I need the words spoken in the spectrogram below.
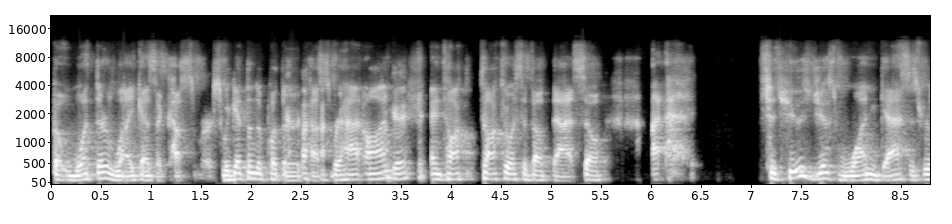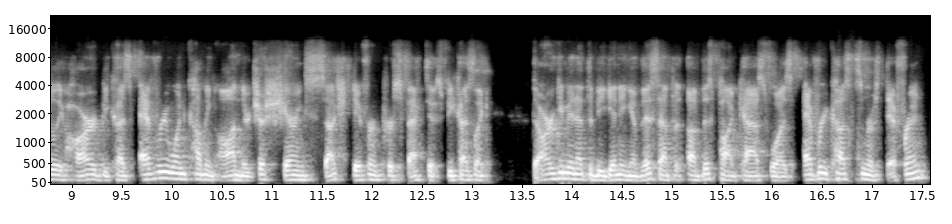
but what they're like as a customer. So we get them to put their customer hat on okay. and talk talk to us about that. So I, to choose just one guest is really hard because everyone coming on they're just sharing such different perspectives because like the argument at the beginning of this epi- of this podcast was every customer is different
